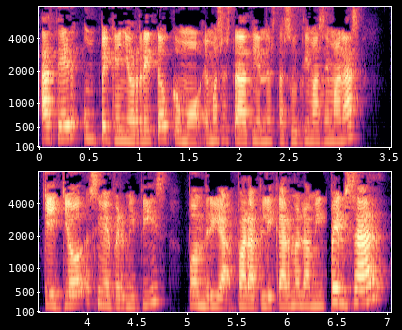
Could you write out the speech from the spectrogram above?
hacer un pequeño reto, como hemos estado haciendo estas últimas semanas, que yo, si me permitís, pondría para aplicármelo a mí, pensar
